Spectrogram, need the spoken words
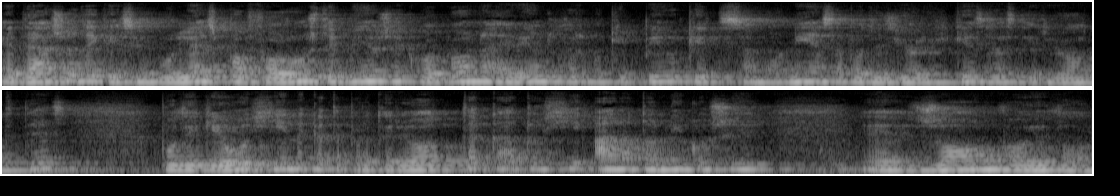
εντάσσονται και συμβουλές που αφορούν στη μείωση εκπομπών αερίων του θερμοκηπίου και της αμμονίας από τις γεωργικές δραστηριότητες, που δικαιούχοι είναι κατά προτεραιότητα κάτοχοι άνω των 20 ε, ζώων βοηδών.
